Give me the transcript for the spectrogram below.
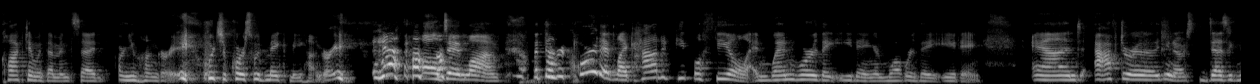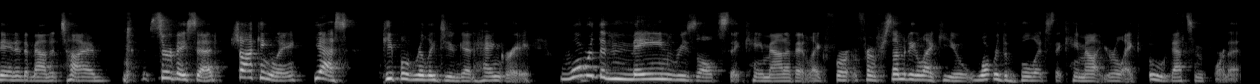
clocked in with them and said, "Are you hungry?" which of course would make me hungry all day long. But they recorded like how did people feel and when were they eating and what were they eating? And after a, you know, designated amount of time, survey said, shockingly, yes, people really do get hangry. What were the main results that came out of it? Like for, for somebody like you, what were the bullets that came out? You were like, oh, that's important.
